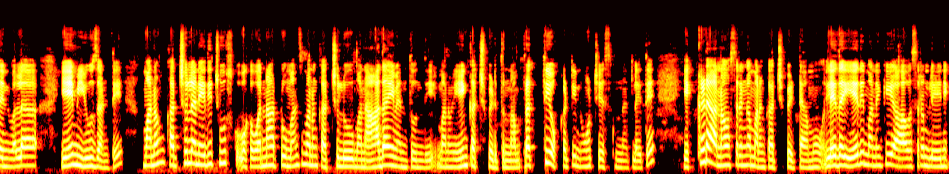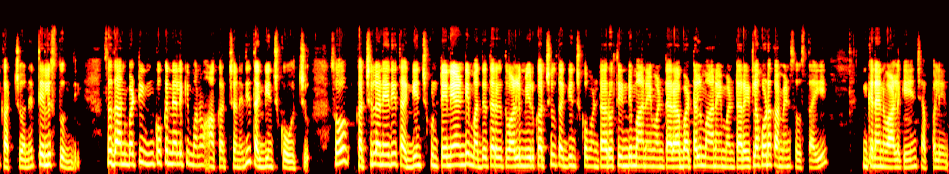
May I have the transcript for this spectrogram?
దానివల్ల ఏమి యూజ్ అంటే మనం ఖర్చులు అనేది చూసుకో ఒక వన్ ఆర్ టూ మంత్స్ మనం ఖర్చులు మన ఆదాయం ఎంత ఉంది మనం ఏం ఖర్చు పెడుతున్నాం ప్రతి ఒక్కటి నోట్ చేసుకున్నట్లయితే ఎక్కడ అనవసరంగా మనం ఖర్చు పెట్టాము లేదా ఏది మనకి అవసరం లేని ఖర్చు అనేది తెలుస్తుంది. సో దాన్ని బట్టి ఇంకొక నెలకి మనం ఆ ఖర్చు అనేది తగ్గించుకోవచ్చు. సో ఖర్చులు అనేది తగ్గించుకుంటేనే అండి మధ్యతరగతి వాళ్ళు మీరు ఖర్చులు తగ్గించుకోమంటారు తిండి మానేయమంటారా బట్టలు మానేయమంటారా ఇట్లా కూడా కమెంట్స్ వస్తాయి. ఇంకా నేను వాళ్ళకి ఏం చెప్పలేను.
